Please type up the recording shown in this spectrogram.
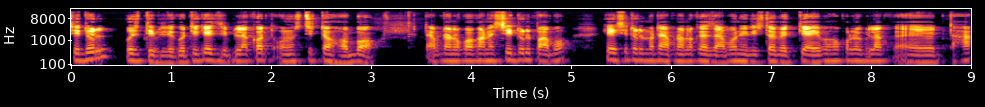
schedule positively গতিকে যিবিলাকত অনুষ্ঠিত হ'ব আপোনালোকৰ কাৰণে চিডিউল পাব। সেই চিডিউল মতে আপোনালোকে যাব নিৰ্দিষ্ট ব্যক্তি আহিব সকলোবিলাক সা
